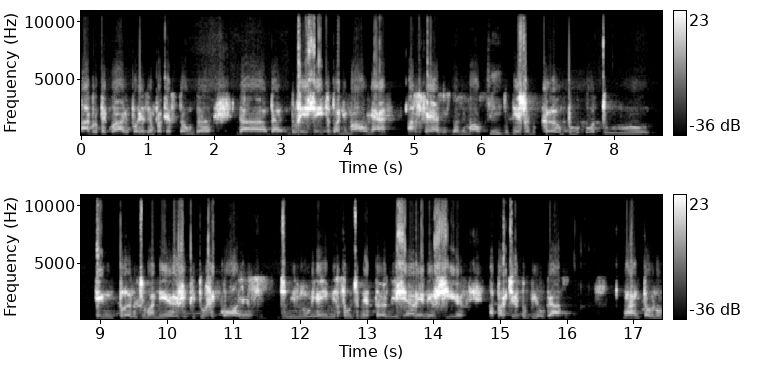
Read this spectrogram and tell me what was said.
agropecuário, por exemplo, a questão da, da, da, do rejeito do animal, né? As fezes do animal. Sim. Tu deixa no campo ou tu tem um plano de manejo que tu recolhes, diminui a emissão de metano e gera energia a partir do biogás. Né? Então não,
